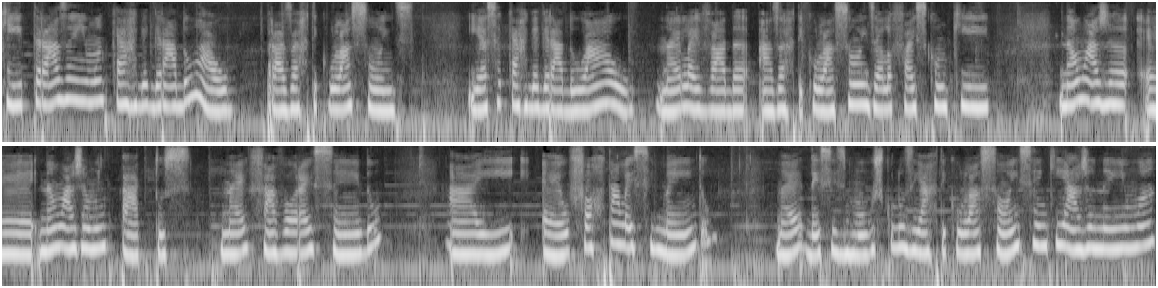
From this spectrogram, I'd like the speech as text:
que trazem uma carga gradual para as articulações. E essa carga gradual, né, levada às articulações, ela faz com que não haja é, não hajam impactos, né, favorecendo aí é, o fortalecimento, né, desses músculos e articulações sem que haja nenhuma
